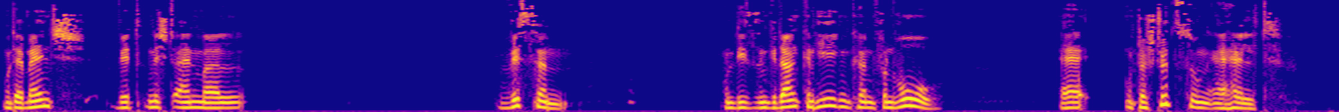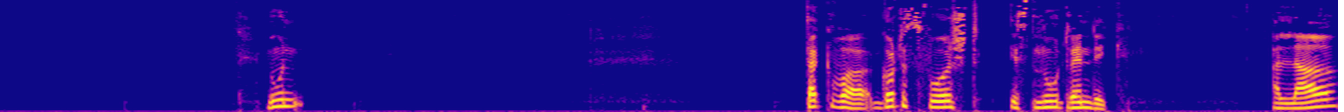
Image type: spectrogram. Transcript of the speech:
Und der Mensch wird nicht einmal wissen und diesen Gedanken hegen können, von wo er Unterstützung erhält. Nun, Taqwa, Gottesfurcht, ist notwendig. Allah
